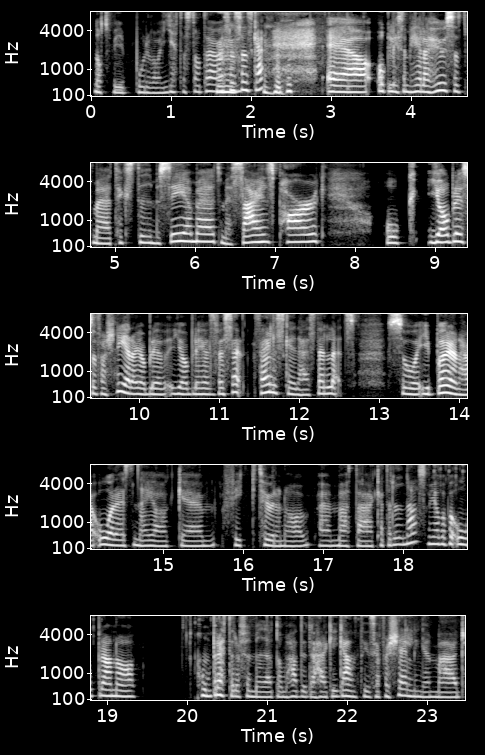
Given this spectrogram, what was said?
Något vi borde vara jättestolta över som mm. svenskar. eh, och liksom hela huset med Textilmuseet, med Science Park och jag blev så fascinerad, jag blev, jag blev helt förälskad i det här stället. Så i början av det här året när jag eh, fick turen att eh, möta Katarina som jobbar på Operan och hon berättade för mig att de hade den här gigantiska försäljningen med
